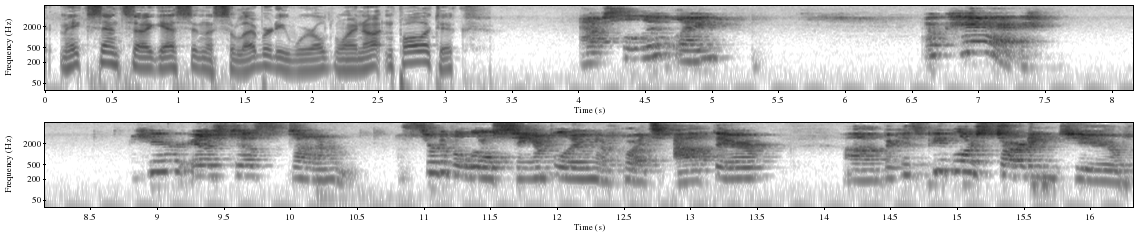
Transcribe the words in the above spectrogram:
It makes sense, I guess, in the celebrity world. Why not in politics? absolutely. Okay. Here is just um, sort of a little sampling of what's out there uh, because people are starting to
